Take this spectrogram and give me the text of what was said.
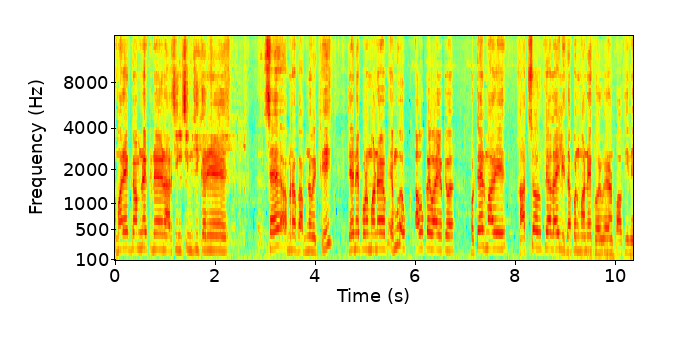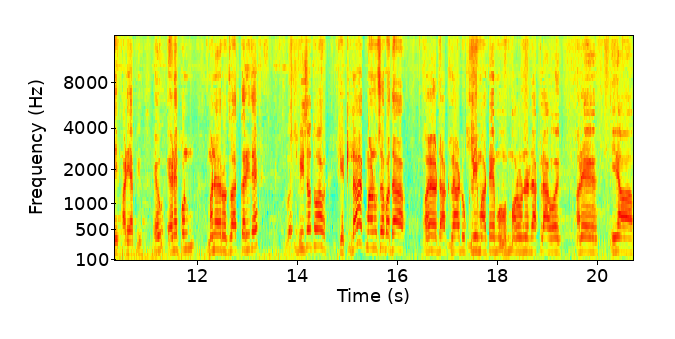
અમારે એક ગામને એક નારસિંહ સિંહજી કરીને છે, અમારા ગામનો વ્યક્તિ. તેને પણ મને એમ આવું કહેવાયું કે હોટેલ મારી સાતસો રૂપિયા લઈ લીધા, પણ મને ઘરવેરાણ પાવતી નહીં ફાડી આપ્યું. એવું એણે પણ મને રજૂઆત કરી દે. બીજો તો કેટલાક માણસો બધા દાખલા ડુકલી માટે મરણના દાખલા હોય અને એના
